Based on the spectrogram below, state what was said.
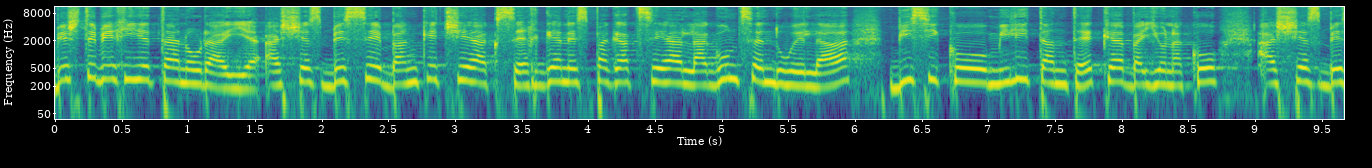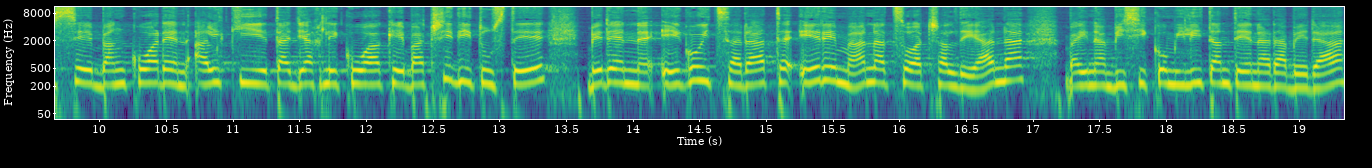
Beste berrietan orai, HSBC banketxeak zergen espagatzea laguntzen duela, biziko militantek Bayonako HSBC bankoaren alki eta jarlekoak ebatsi dituzte, beren egoitzarat ere man atzoa txaldean, baina biziko militanteen arabera,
